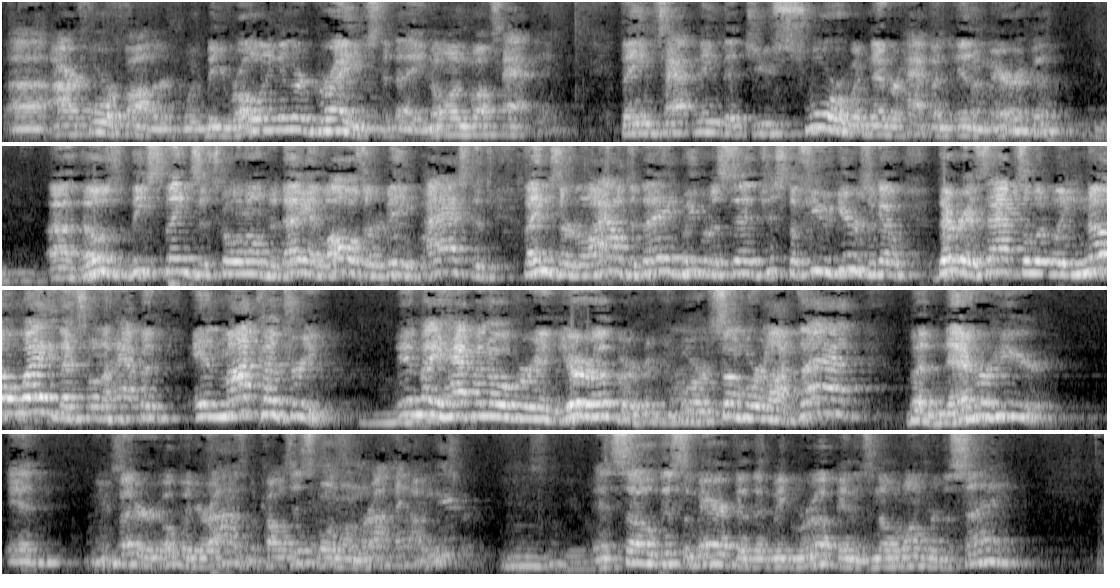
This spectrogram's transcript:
Uh, our forefathers would be rolling in their graves today knowing what's happening. Things happening that you swore would never happen in America. Uh, those these things that's going on today and laws that are being passed and things that are allowed today, we would have said just a few years ago, there is absolutely no way that's going to happen in my country. It may happen over in Europe or, or somewhere like that, but never here. And you better open your eyes because it's going on right now here. And so this America that we grew up in is no longer the same.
